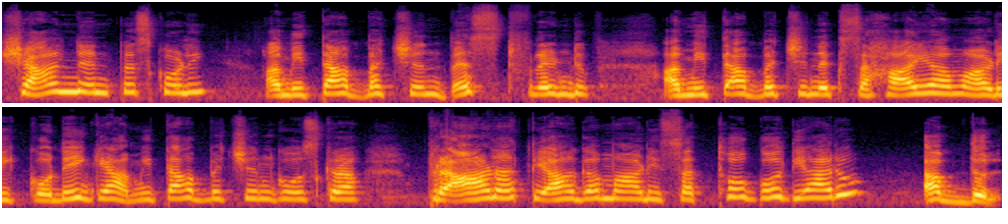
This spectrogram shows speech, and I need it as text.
ಶಾನ್ ನೆನಪಿಸ್ಕೊಳ್ಳಿ ಅಮಿತಾಬ್ ಬಚ್ಚನ್ ಬೆಸ್ಟ್ ಫ್ರೆಂಡ್ ಅಮಿತಾಬ್ ಬಚ್ಚನ್ಗೆ ಸಹಾಯ ಮಾಡಿ ಕೊನೆಗೆ ಅಮಿತಾಬ್ ಬಚ್ಚನ್ಗೋಸ್ಕರ ಪ್ರಾಣ ತ್ಯಾಗ ಮಾಡಿ ಸತ್ತೋಗೋದು ಯಾರು ಅಬ್ದುಲ್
